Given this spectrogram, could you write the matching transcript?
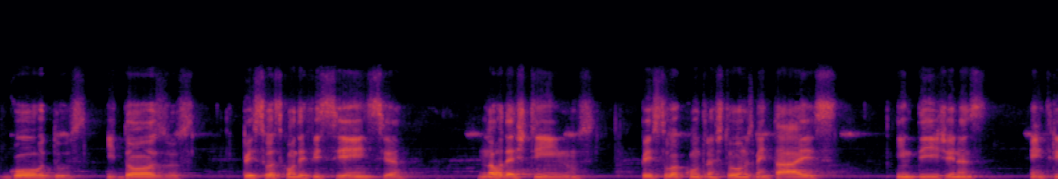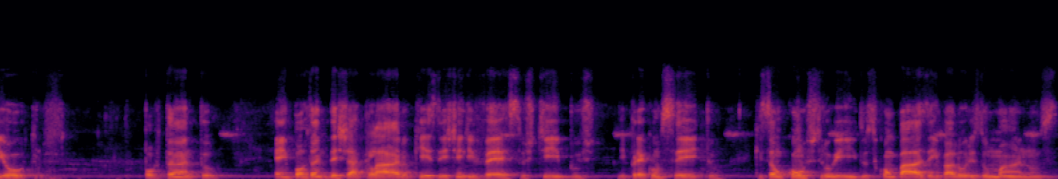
gordos, idosos, pessoas com deficiência, nordestinos, pessoas com transtornos mentais, indígenas, entre outros. Portanto, é importante deixar claro que existem diversos tipos de preconceito que são construídos com base em valores humanos,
